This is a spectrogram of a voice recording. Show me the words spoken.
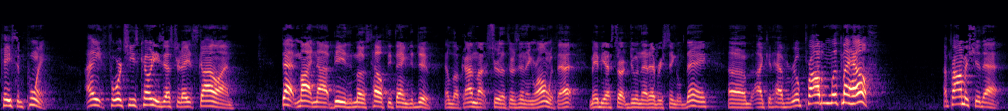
Case in point, I ate four cheese coneys yesterday at Skyline. That might not be the most healthy thing to do. Now look, I'm not sure that there's anything wrong with that. Maybe I start doing that every single day. Um, I could have a real problem with my health. I promise you that.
